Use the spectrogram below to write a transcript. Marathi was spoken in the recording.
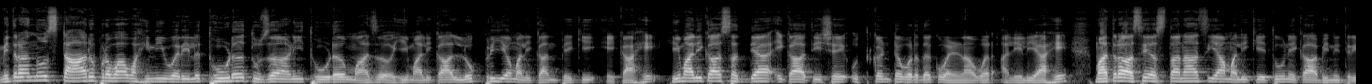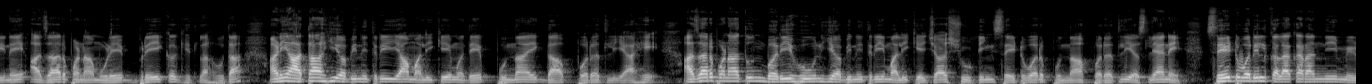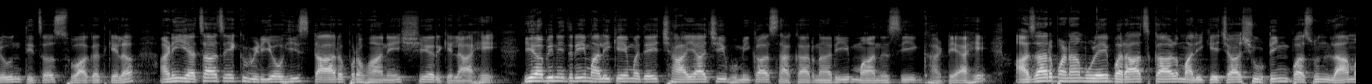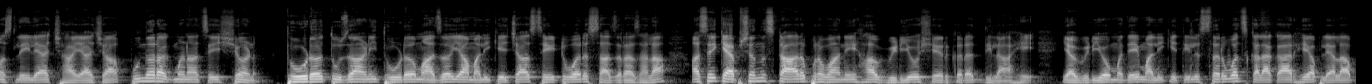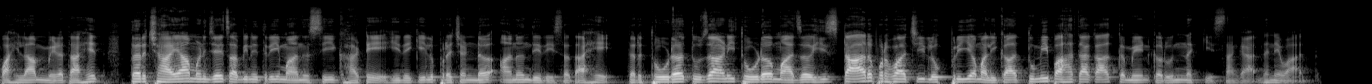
मित्रांनो स्टार प्रवाह वाहिनीवरील थोडं तुझं आणि थोडं माझं ही मालिका लोकप्रिय मालिकांपैकी एक आहे. ही मालिका सध्या एका अतिशय उत्कंठवर्धक वळणावर आलेली आहे. मात्र असे असतानाच या मालिकेतून एका अभिनेत्रीने आजारपणामुळे ब्रेक घेतला होता आणि आता ही अभिनेत्री या मालिकेमध्ये पुन्हा एकदा परतली आहे. आजारपणातून बरी होऊन ही अभिनेत्री मालिकेच्या शूटिंग सेटवर पुन्हा परतली असल्याने सेटवरील कलाकारांनी मिळून तिचं स्वागत केलं आणि याचाच एक व्हिडिओ ही स्टार प्रभाने शेअर केला आहे. ही अभिनेत्री मालिकेमध्ये छायाची भूमिका साकारणारी मानसी घाटे आहे. आजारपणामुळे बराच काळ मालिकेच्या शूटिंगपासून लांब असलेल्या छायाच्या पुनरागमनाचे क्षण थोडं तुझं आणि थोडं माझं या मालिकेच्या सेटवर साजरा झाला असे कॅप्शन स्टार प्रभाने हा व्हिडिओ शेअर करत दिला आहे. या व्हिडिओमध्ये मालिकेतील सर्वच कलाकार हे आपल्याला पाहायला मिळत आहेत. तर छाया म्हणजेच अभिनेत्री मानसी घाटे ही देखील प्रचंड आनंदी दिसत आहे. तर थोडं तुझं आणि थोडं माझं ही स्टार प्रभाची लोकप्रिय मालिका तुम्ही पाहता का? कमेंट करून नक्कीच सांगा. धन्यवाद.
